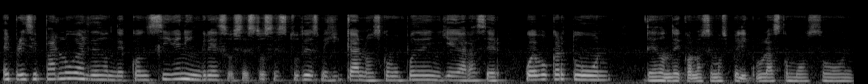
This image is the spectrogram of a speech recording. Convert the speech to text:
El principal lugar de donde consiguen ingresos estos estudios mexicanos, como pueden llegar a ser Huevo Cartoon, de donde conocemos películas como son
